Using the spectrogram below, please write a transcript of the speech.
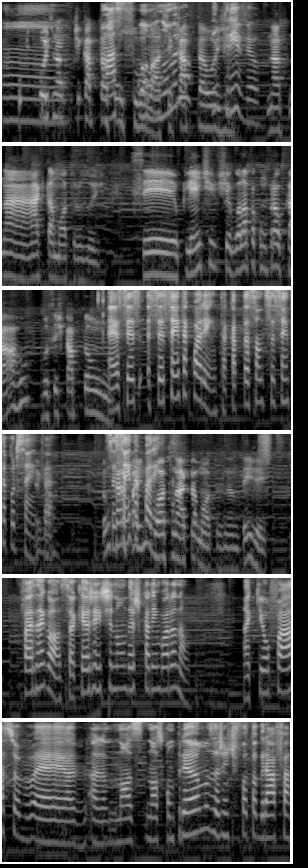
um, hoje na, de captação mas, sua um lá, você capta hoje incrível. Na, na Acta Motors hoje. Se o cliente chegou lá para comprar o carro, vocês captam. É 60-40, captação de 60%. Legal. Então 60, o cara faz 40. negócio na Acta Motors, né? Não tem jeito. Faz negócio. Aqui a gente não deixa o cara ir embora, não. Aqui eu faço, é, a, nós, nós compramos, a gente fotografa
